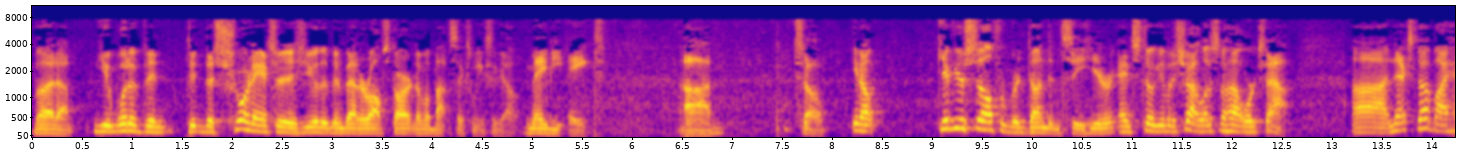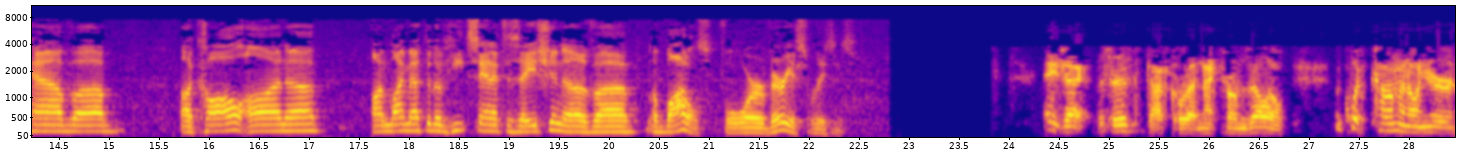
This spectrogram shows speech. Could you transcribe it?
But uh, you would have been, the short answer is you would have been better off starting them about six weeks ago, maybe eight. Uh, so, you know, give yourself a redundancy here and still give it a shot. Let us know how it works out. Uh, next up, I have uh, a call on uh, on my method of heat sanitization of, uh, of bottles for various reasons. Hey, Jack. This is Dr. Redneck from Zello. A quick comment on your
